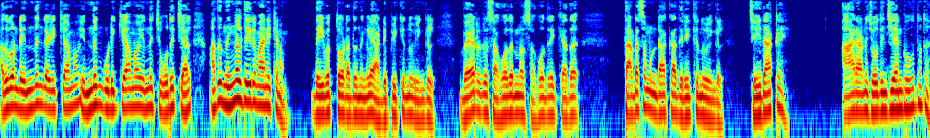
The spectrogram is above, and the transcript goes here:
അതുകൊണ്ട് എന്തും കഴിക്കാമോ എന്തും കുടിക്കാമോ എന്ന് ചോദിച്ചാൽ അത് നിങ്ങൾ തീരുമാനിക്കണം. ദൈവത്തോട് അത് നിങ്ങളെ അടുപ്പിക്കുന്നുവെങ്കിൽ വേറൊരു സഹോദരനോ സഹോദരിക്ക് അത് തടസ്സമുണ്ടാക്കാതിരിക്കുന്നുവെങ്കിൽ ചെയ്താട്ടെ? ആരാണ് ചോദ്യം ചെയ്യാൻ പോകുന്നത്?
